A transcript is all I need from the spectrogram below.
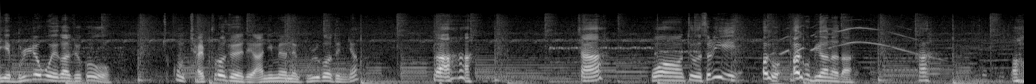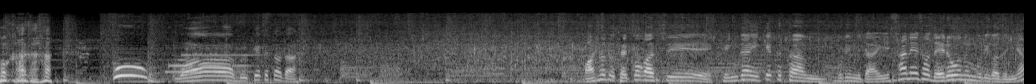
이게 물려고 해가지고 조금 잘 풀어줘야 돼요. 아니면은 물거든요. 아, 자 one, two, three. 아이고 아이고 미안하다. 가 어 가가. 우와 물 깨끗하다. 마셔도 될 것 같이 굉장히 깨끗한 물입니다. 이 산에서 내려오는 물이거든요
